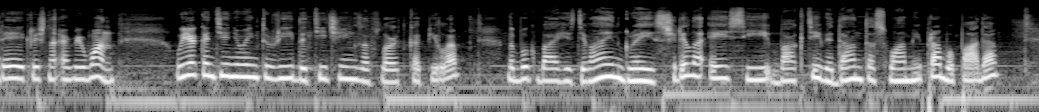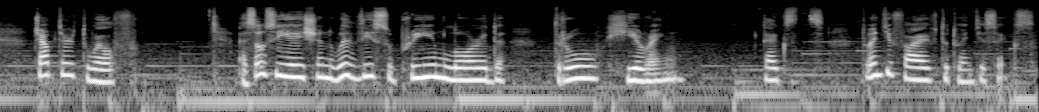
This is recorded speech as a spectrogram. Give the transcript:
Hare Krishna, everyone. We are continuing to read the teachings of Lord Kapila, the book by His Divine Grace Srila A.C. Bhakti Vedanta Swami Prabhupada, chapter 12 Association with the Supreme Lord through Hearing. Texts 25 to 26.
